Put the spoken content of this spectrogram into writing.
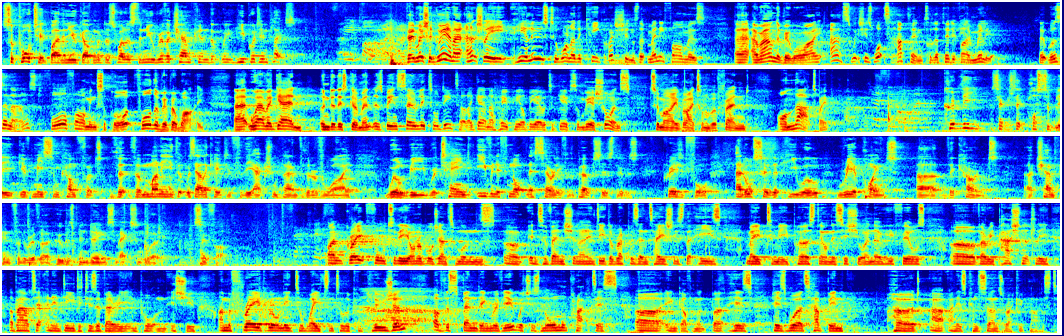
supported by the new government as well as the new river champion that we, he put in place. I very much agree, and I actually he alludes to one of the key questions mm. that many farmers uh, around the river I ask, which is what's happened to the 35 million that was announced for farming support for the River Wye, uh, where again, under this government, there's been so little detail. Again, I hope he'll be able to give some reassurance to my right honourable friend on that. Right. Could the Secretary of State possibly give me some comfort that the money that was allocated for the action plan for the River Wye will be retained, even if not necessarily for the purposes that it was created for, and also that he will reappoint uh, the current uh, champion for the river who has been doing some excellent work so far? I'm grateful to the Honourable Gentleman's uh, intervention and indeed the representations that he's made to me personally on this issue. I know he feels uh, very passionately about it and indeed it is a very important issue. I'm afraid we'll need to wait until the conclusion of the spending review, which is normal practice uh, in government, but his, his words have been heard uh, and his concerns recognised.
